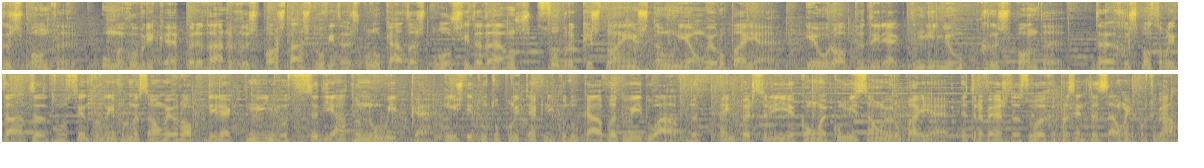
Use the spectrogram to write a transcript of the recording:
Responde. Uma rubrica para dar resposta às dúvidas colocadas pelos cidadãos sobre questões da União Europeia. Europe Direct Minho Responde. Da responsabilidade do Centro de Informação Europe Direct Minho, sediado no IPCA, Instituto Politécnico do Cávado e do Ave, em parceria com a Comissão Europeia, através da sua representação em Portugal.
